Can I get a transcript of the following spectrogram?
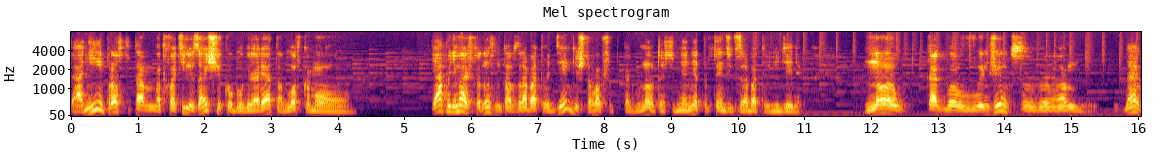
они просто там отхватили за щеку благодаря там ловкому... Я понимаю, что нужно там зарабатывать деньги, что, в общем, как бы, ну, то есть у меня нет претензий к зарабатыванию денег. Но как бы в Nginx э, он да,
